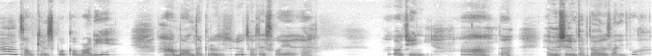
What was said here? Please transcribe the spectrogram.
Mm, całkiem spokowali. A, bo on tak rozrzuca te swoje te ocień. A, to ja strzelił tak to rozwali dwóch.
